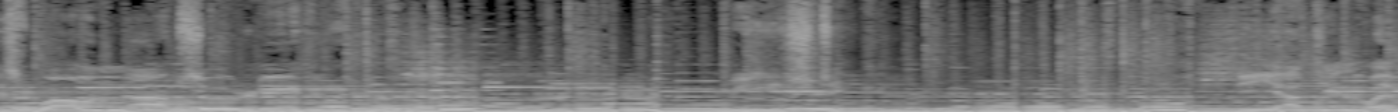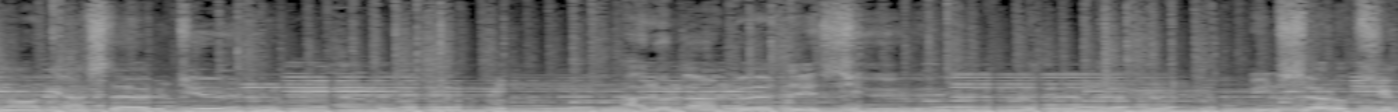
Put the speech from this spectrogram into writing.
espoir, un absolu mystique. Y a-t-il vraiment qu'un seul Dieu à l'Olympe des cieux? Une seule option,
